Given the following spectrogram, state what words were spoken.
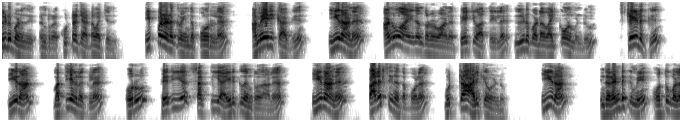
ஈடுபடுது என்ற குற்றச்சாட்டை வச்சது. இப்ப நடக்கிற இந்த போர்ல அமெரிக்காவுக்கு ஈரான அணு ஆயுதம் தொடர்பான பேச்சுவார்த்தையில ஈடுபட வைக்கணும் என்றும் இஸ்ரேலுக்கு ஈரான் மத்திய கிழக்குல ஒரு பெரிய சக்தியா இருக்குதுன்றதால ஈரானை பலஸ்தீனத்தை போல முற்றா அழிக்க வேண்டும். ஈரான் இந்த ரெண்டுக்குமே ஒத்துக்கொள்ள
